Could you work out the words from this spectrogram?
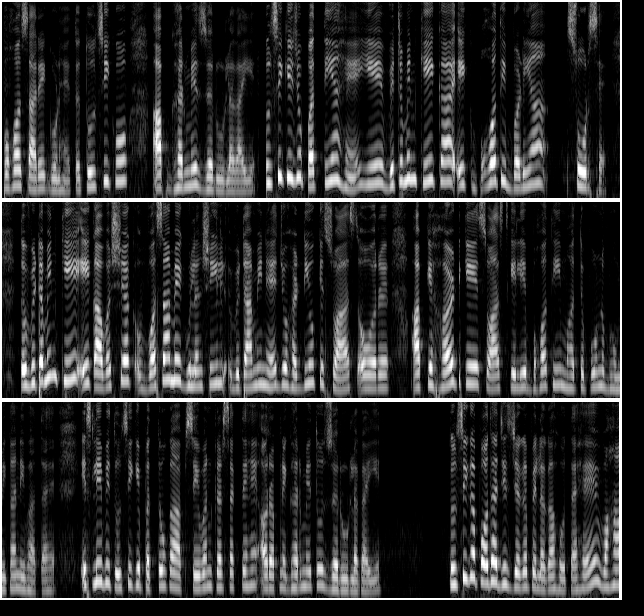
बहुत सारे गुण हैं। तो तुलसी को आप घर में ज़रूर लगाइए। तुलसी की जो पत्तियाँ हैं, ये विटामिन के का एक बहुत ही बढ़िया सोर्स है। तो विटामिन के एक आवश्यक वसा में घुलनशील विटामिन है, जो हड्डियों के स्वास्थ्य और आपके हर्ट के स्वास्थ्य के लिए बहुत ही महत्वपूर्ण भूमिका निभाता है। इसलिए भी तुलसी के पत्तों का आप सेवन कर सकते हैं और अपने घर में तो ज़रूर लगाइए। तुलसी का पौधा जिस जगह पे लगा होता है, वहाँ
